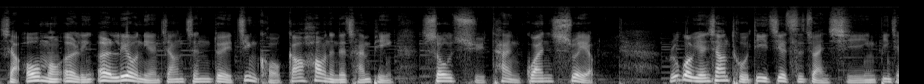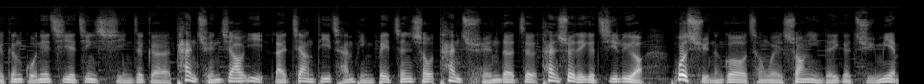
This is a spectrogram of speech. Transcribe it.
像欧盟二零二六年将针对进口高耗能的产品收取碳关税。如果原乡土地借此转型，并且跟国内企业进行这个碳权交易，来降低产品被征收碳权的这个碳税的一个几率哦，或许能够成为双赢的一个局面。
